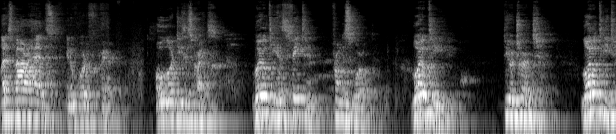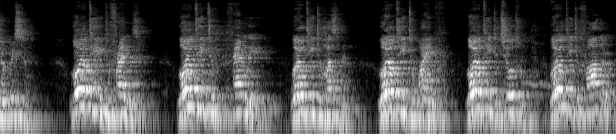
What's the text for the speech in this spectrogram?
Let us bow our heads in a word of prayer. O Lord Jesus Christ, loyalty has faded from this world. Loyalty to your church, loyalty to your priesthood, loyalty to friends, loyalty to family, loyalty to husband, loyalty to wife, loyalty to children, loyalty to father,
